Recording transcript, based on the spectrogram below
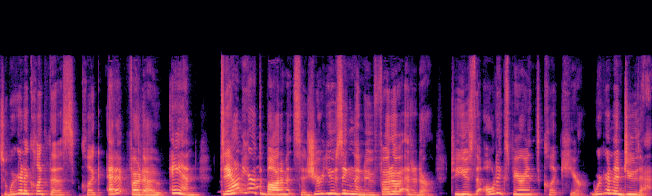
So we're going to click this, click edit photo, and down here at the bottom it says you're using the new photo editor. To use the old experience, click here. We're going to do that.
